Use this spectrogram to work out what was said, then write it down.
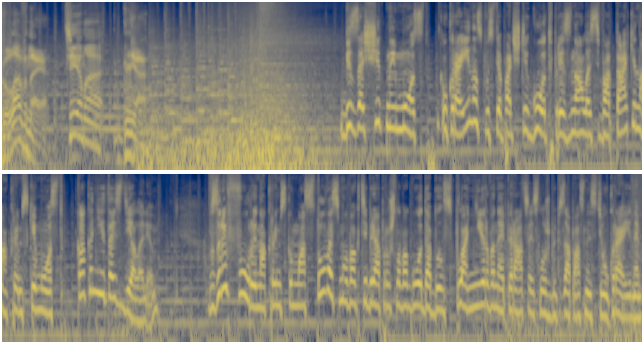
Главная тема дня. Беззащитный мост. Украина спустя почти год призналась в атаке на Крымский мост. Как они это сделали? Взрыв фуры на Крымском мосту 8 октября прошлого года был спланированной операцией Службы безопасности Украины.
